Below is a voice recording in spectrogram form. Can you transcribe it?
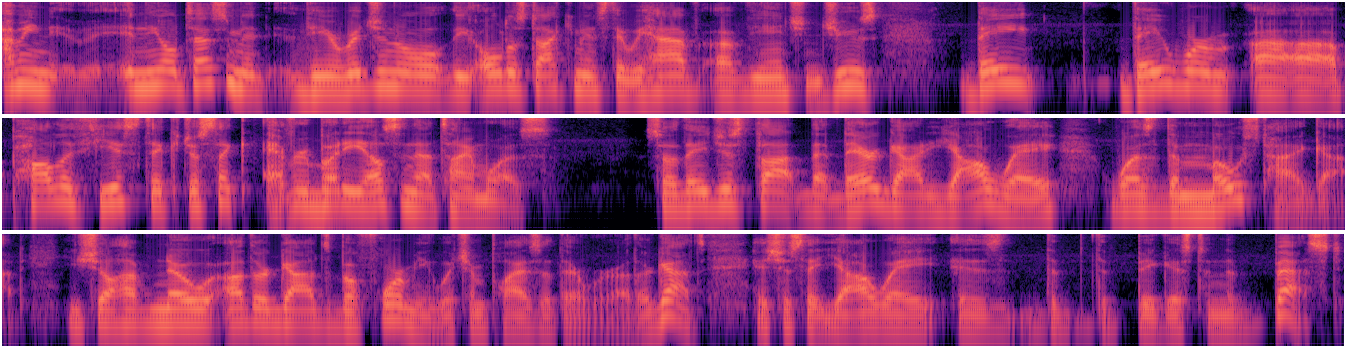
I mean, in the Old Testament, the original, the oldest documents that we have of the ancient Jews, they they were uh, uh, polytheistic just like everybody else in that time was. So they just thought that their God, Yahweh, was the most high God. You shall have no other gods before me, which implies that there were other gods. It's just that Yahweh is the, the biggest and the best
